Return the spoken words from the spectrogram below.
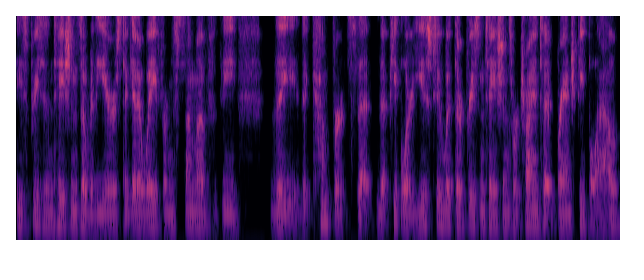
these presentations over the years to get away from some of the the the comforts that that people are used to with their presentations. We're trying to branch people out.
